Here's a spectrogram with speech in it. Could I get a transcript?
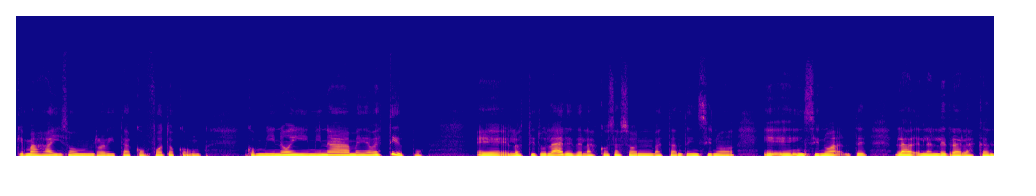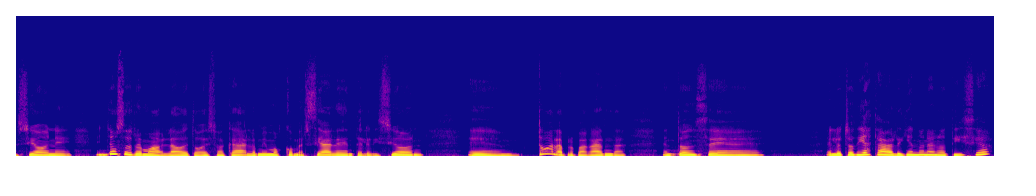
que más hay son revistas con fotos con, con mino y mina medio vestir, po. Eh, los titulares de las cosas son bastante insinua- eh, eh, insinuantes, la- las letras de las canciones. Nosotros hemos hablado de todo eso acá, los mismos comerciales en televisión, eh, toda la propaganda. Entonces, el otro día estaba leyendo una noticia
